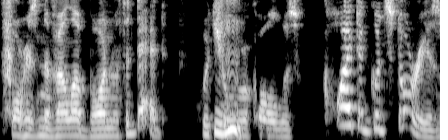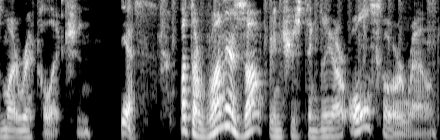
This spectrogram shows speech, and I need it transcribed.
for his novella Born with the Dead, which mm-hmm. you'll recall was quite a good story, is my recollection. Yes. But the runners up, interestingly, are also around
